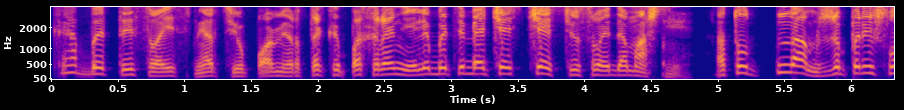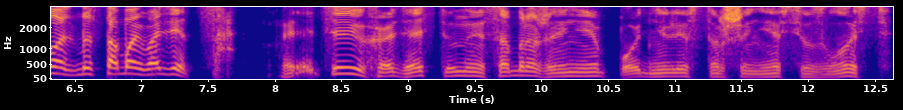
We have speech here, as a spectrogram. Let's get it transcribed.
Кабы ты своей смертью помер, так и похоронили бы тебя честь честью своей домашней. А тут нам же пришлось бы с тобой возиться». Эти хозяйственные соображения подняли в старшине всю злость,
